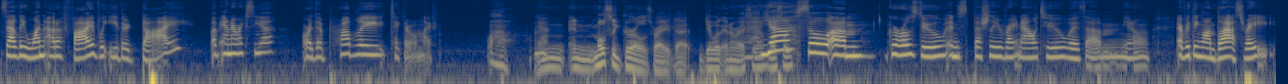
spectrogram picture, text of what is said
Sadly, one out of five will either die of anorexia or they'll probably take their own life. Wow. Yeah. And, and mostly girls, right, that deal with anorexia? Yeah. Mostly? So um, girls do, and especially right now, too, with, um, you know, everything on blast, right?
